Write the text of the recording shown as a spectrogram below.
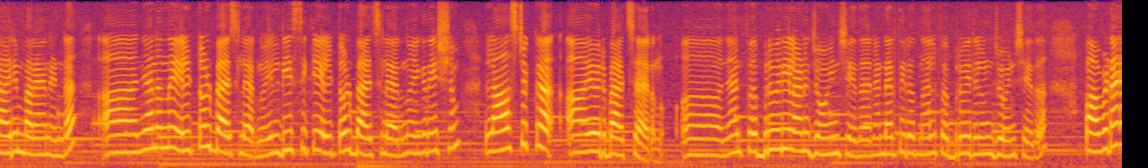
കാര്യം പറയാനുണ്ട്. ഞാനന്ന് എൽട്ടോൾ ബാച്ചിലായിരുന്നു എൽ ഡി സിക്ക് എൽട്ടോൾ ബാച്ചിലായിരുന്നു ഏകദേശം ലാസ്റ്റൊക്കെ ആയ ഒരു ബാച്ചായിരുന്നു ഞാൻ ഫെബ്രുവരിയിലാണ് ജോയിൻ ചെയ്തത്. രണ്ടായിരത്തി ഇരുപത്തിനാല് ഫെബ്രുവരിയിലാണ് ജോയിൻ ചെയ്തത്. അപ്പോൾ അവിടെ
